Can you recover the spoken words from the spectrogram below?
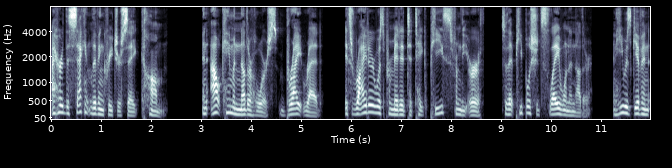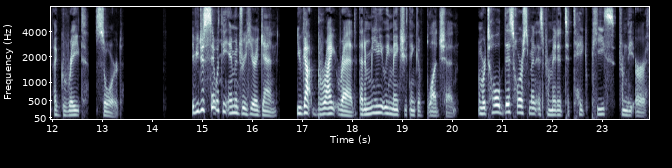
I heard the second living creature say, Come. And out came another horse, bright red. Its rider was permitted to take peace from the earth so that people should slay one another, and he was given a great sword. If you just sit with the imagery here again, you got bright red that immediately makes you think of bloodshed. And we're told this horseman is permitted to take peace from the earth.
